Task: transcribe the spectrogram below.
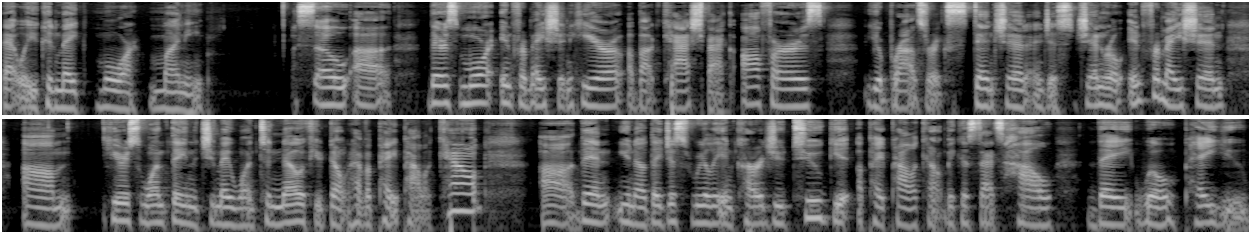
That way you can make more money. So, uh, there's more information here about cashback offers, your browser extension, and just general information. Um, here's one thing that you may want to know if you don't have a PayPal account. Uh, then you know they just really encourage you to get a PayPal account because that's how they will pay you.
